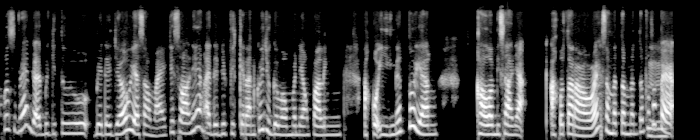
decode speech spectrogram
aku sebenarnya nggak begitu beda jauh ya sama Eki. Soalnya yang ada di pikiranku juga momen yang paling aku inget tuh yang kalau misalnya aku taraweh sama temen-temen tuh Mm-mm. kayak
